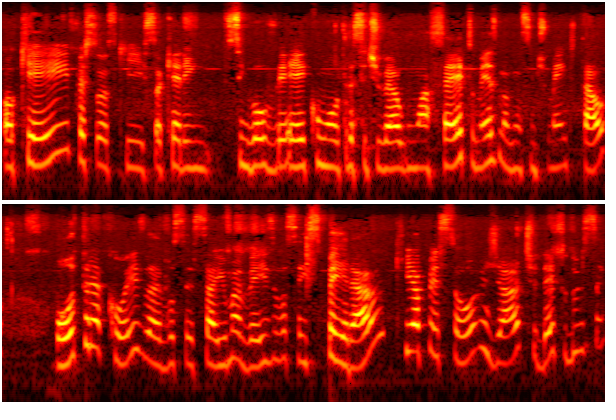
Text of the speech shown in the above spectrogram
ok, pessoas que só querem se envolver com outras se tiver algum afeto mesmo, algum sentimento e tal. Outra coisa é você sair uma vez e você esperar que a pessoa já te dê tudo isso em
